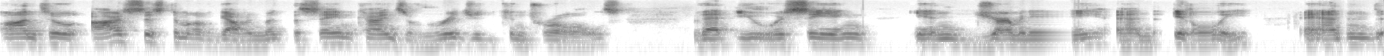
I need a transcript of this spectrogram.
onto our system of government the same kinds of rigid controls that you were seeing in Germany and Italy and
